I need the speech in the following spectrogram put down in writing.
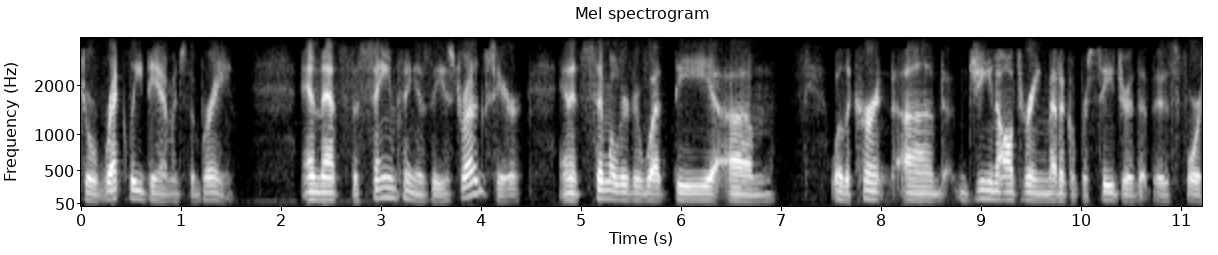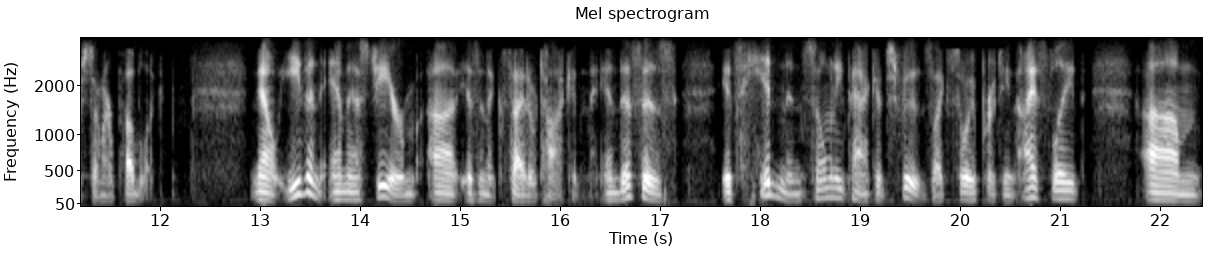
directly damage the brain. And that's the same thing as these drugs here, and it's similar to what the um, well, the current uh, gene-altering medical procedure that is forced on our public. Now, even MSG or, uh, is an excitotoxin, and this is it's hidden in so many packaged foods like soy protein isolate, um,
